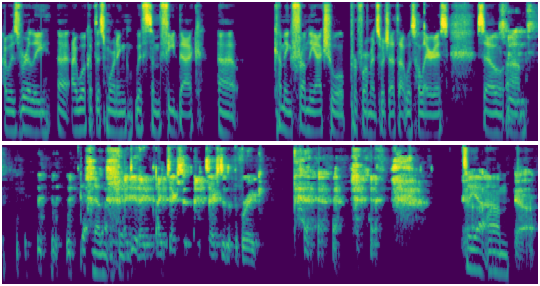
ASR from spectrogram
I was really, uh, I woke up this morning with some feedback, uh, coming from the actual performance, which I thought was hilarious. So, um, no, I did. I, I texted, I texted at the break. so yeah, um, yeah.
